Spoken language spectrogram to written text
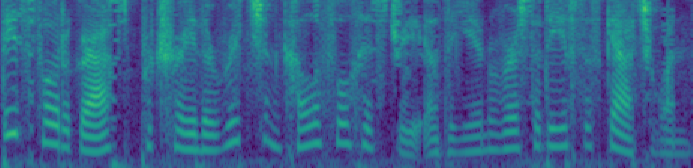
These photographs portray the rich and colorful history of the University of Saskatchewan,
